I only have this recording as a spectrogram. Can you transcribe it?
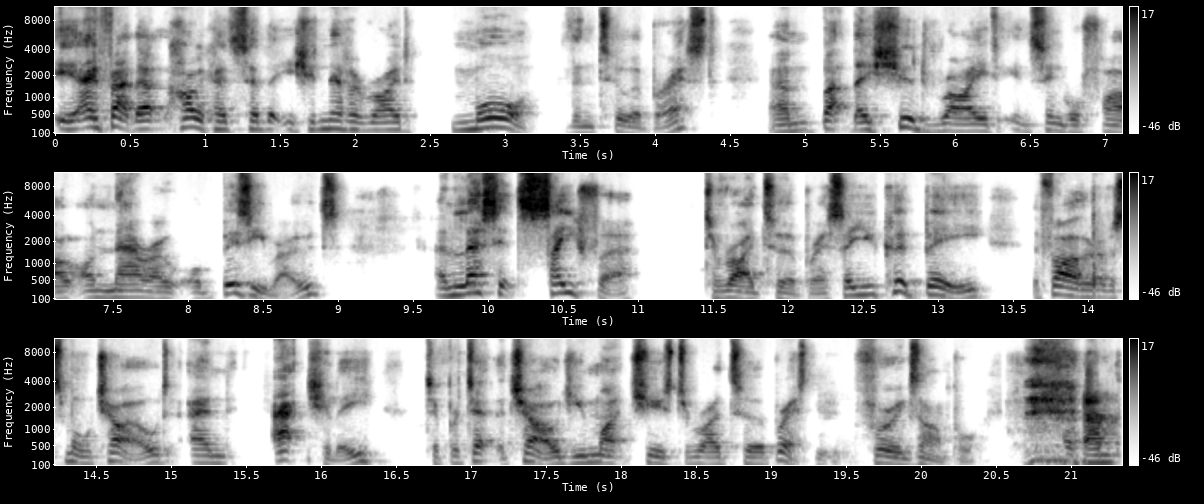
In fact, that Highway Code said that you should never ride more than two abreast, um, but they should ride in single file on narrow or busy roads, unless it's safer to ride two abreast. So you could be the father of a small child and actually to protect the child, you might choose to ride two abreast, mm-hmm. for example. Um,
